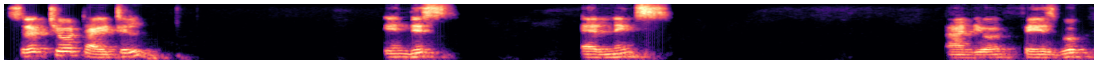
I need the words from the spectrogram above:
select your title in this earnings and your Facebook.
